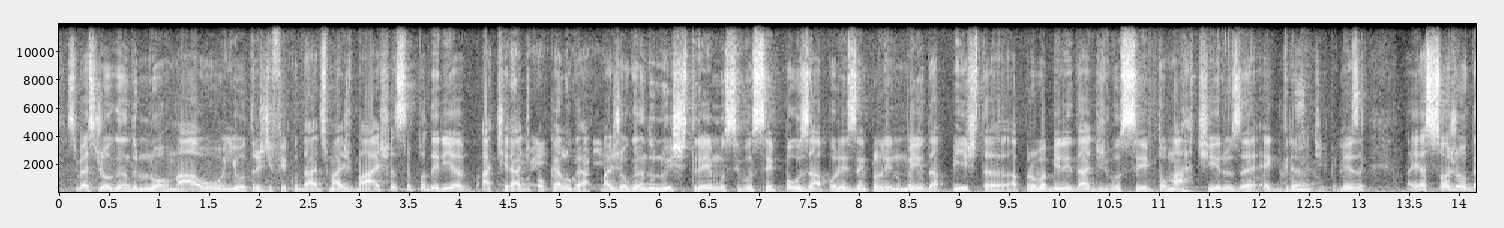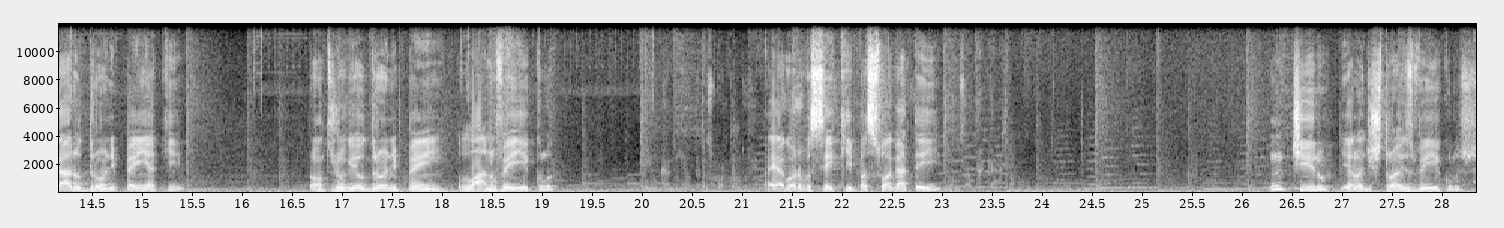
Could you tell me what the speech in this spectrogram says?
Se estivesse jogando no normal ou em outras dificuldades mais baixas, você poderia atirar de qualquer lugar. Mas jogando no extremo, se você pousar, por exemplo, ali no meio da pista, a probabilidade de você tomar tiros é, é grande, beleza? Aí é só jogar o drone pen aqui. Pronto, joguei o drone pen lá no veículo Aí agora você equipa sua HTI. Um tiro e ela destrói os veículos.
